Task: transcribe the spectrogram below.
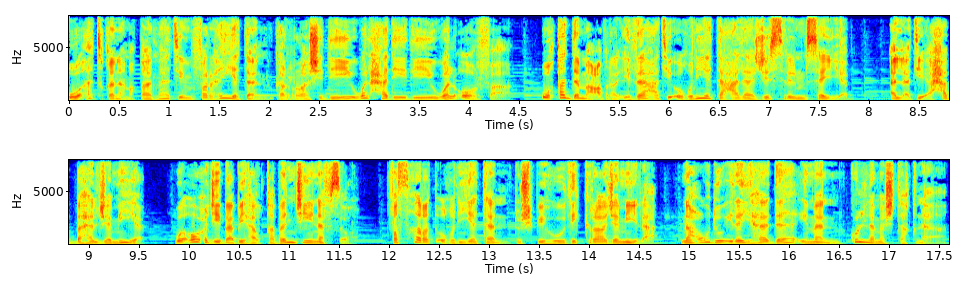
وأتقن مقامات فرعية كالراشدي والحديدي والأورفا. وقدم عبر الاذاعه أغنية على جسر المسيب التي أحبها الجميع وأعجب بها القبنجي نفسه. فصارت أغنية تشبه ذكرى جميلة نعود إليها دائما كلما اشتقنا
